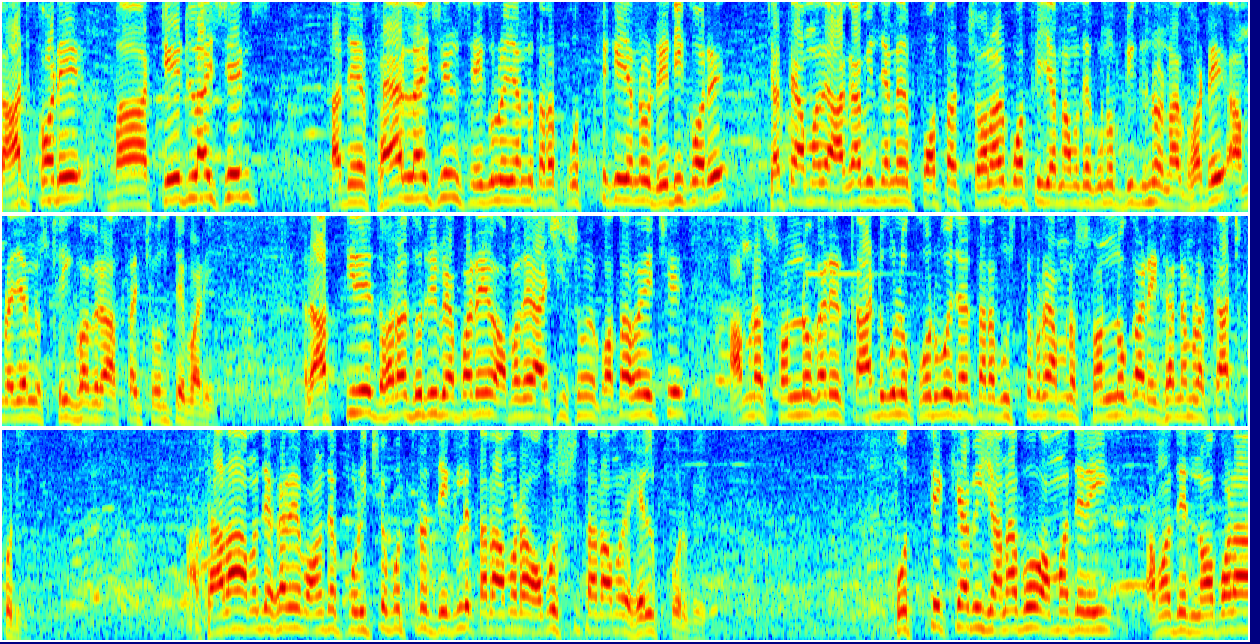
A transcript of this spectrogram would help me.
কার্ড করে বা ট্রেড লাইসেন্স, তাদের ফায়ার লাইসেন্স, এগুলো যেন তারা প্রত্যেকে যেন রেডি করে, যাতে আমাদের আগামী দিনে পথা চলার পথে যেন আমাদের কোনো বিঘ্ন না ঘটে, আমরা যেন ঠিকভাবে রাস্তায় চলতে পারি। রাত্রিরে ধরাধরির ব্যাপারে আমাদের আইসির সঙ্গে কথা হয়েছে, আমরা স্বর্ণকারের কার্ডগুলো করব যাতে তারা বুঝতে পারে আমরা স্বর্ণকার, এখানে আমরা কাজ করি। তারা আমাদের এখানে আমাদের পরিচয়পত্র দেখলে তারা আমরা অবশ্যই তারা আমাদের হেল্প করবে। প্রত্যেককে আমি জানাব আমাদের এই আমাদের নপাড়া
